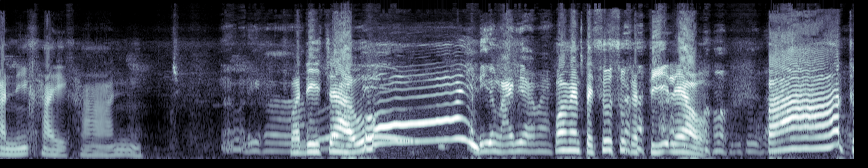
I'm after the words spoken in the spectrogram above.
อันนี้ใครคะนี่สวัสดีครับสวัสดีจ้าโอ้ยดีตรงไหนพี่ใช่ไหมว่ามันไปสู้สุกติแล้วป้าดโท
